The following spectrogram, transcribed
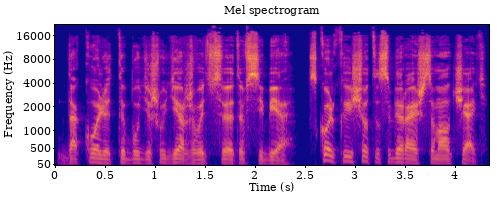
«Да коли ты будешь удерживать все это в себе? Сколько еще ты собираешься молчать?»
